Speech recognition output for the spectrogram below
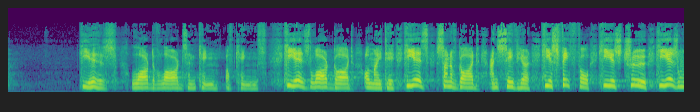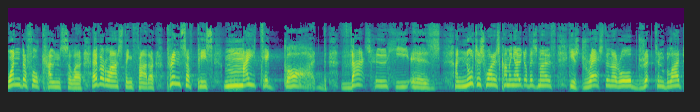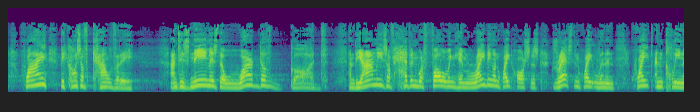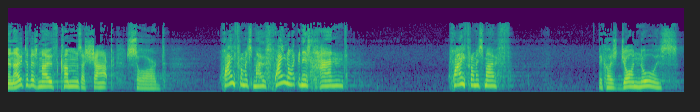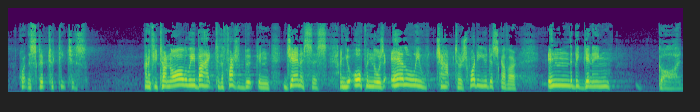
He is Lord of lords and King of kings. He is Lord God Almighty. He is Son of God and Savior. He is faithful. He is true. He is wonderful counselor, everlasting Father, Prince of Peace, mighty God. That's who he is. And notice what is coming out of his mouth. He's dressed in a robe dripped in blood. Why? Because of Calvary and his name is the Word of God. And the armies of heaven were following him, riding on white horses, dressed in white linen, white and clean. And out of his mouth comes a sharp sword. Why from his mouth? Why not in his hand? Why from his mouth? Because John knows what the scripture teaches. And if you turn all the way back to the first book in Genesis and you open those early chapters, what do you discover? In the beginning, God.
